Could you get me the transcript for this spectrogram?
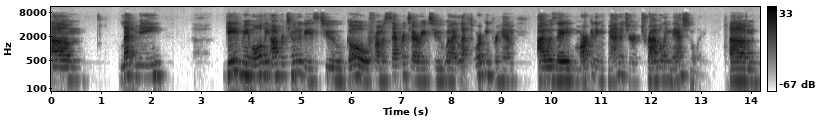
um, let me, gave me all the opportunities to go from a secretary to when I left working for him, I was a marketing manager traveling nationally. Um,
